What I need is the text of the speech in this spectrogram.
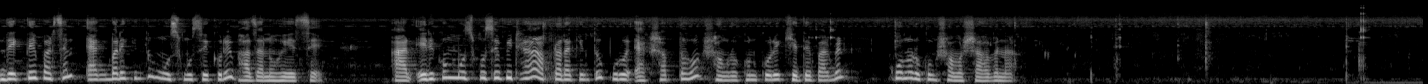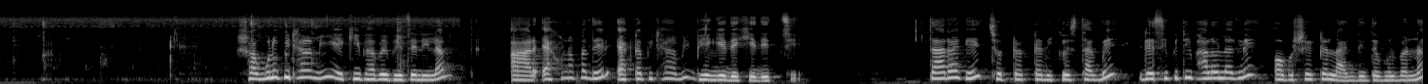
দেখতেই পারছেন, একবারে কিন্তু মুসমুসে করে ভাজানো হয়েছে। আর এরকম মুচমুচে পিঠা আপনারা কিন্তু পুরো এক সপ্তাহ সংরক্ষণ করে খেতে পারবেন, কোনো রকম সমস্যা হবে না। সবগুলো পিঠা আমি একইভাবে ভেজে নিলাম, আর এখন আপনাদের একটা পিঠা আমি ভেঙে দেখিয়ে দিচ্ছি। তার আগে ছোট্ট একটা রিকোয়েস্ট থাকবে রেসিপিটি ভালো লাগলে অবশ্যই একটা লাইক দিতে ভুলবেন না।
